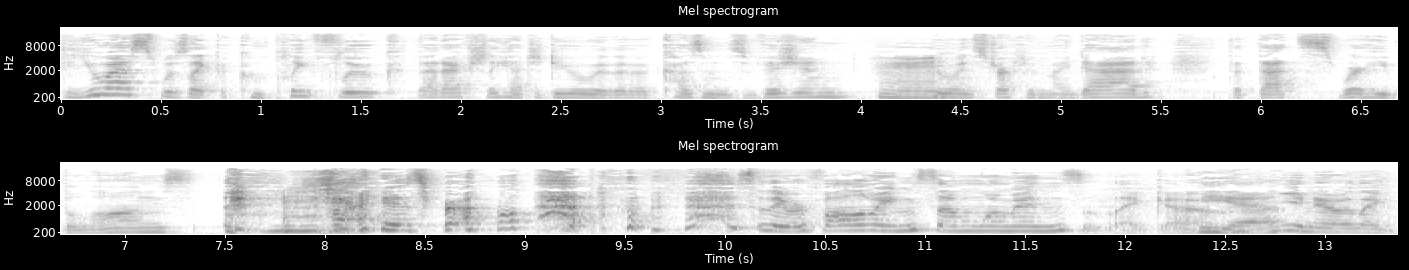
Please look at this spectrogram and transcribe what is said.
the U.S. was like a complete fluke. That actually had to do with a cousin's vision, mm. who instructed my dad that that's where he belongs, Israel. so they were following some woman's like, um, yeah, you know, like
